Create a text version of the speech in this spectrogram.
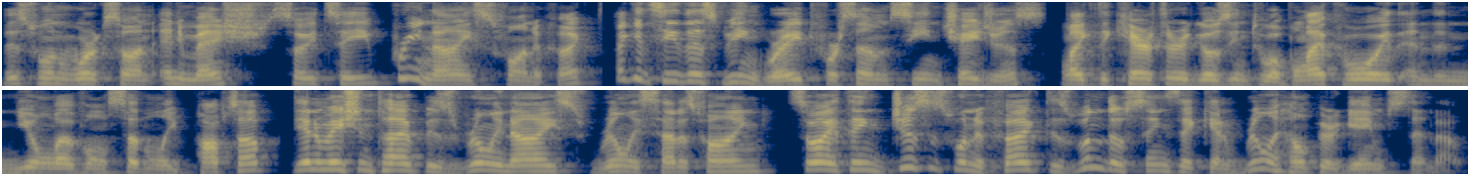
This one works on any mesh, so it's a pretty nice fun effect. I can see this being great for some scene changes, like the character goes into a black void and the new level suddenly pops up. The animation type is really nice, really satisfying, so I think just this one effect is one of those things that can really help your game stand out.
